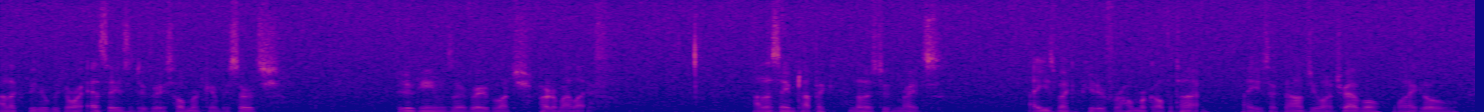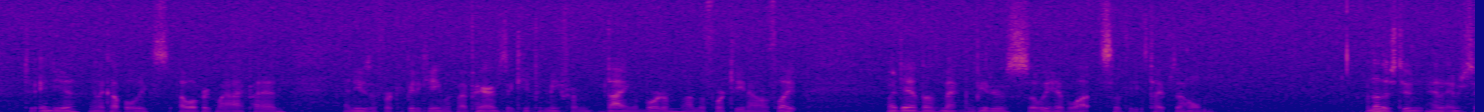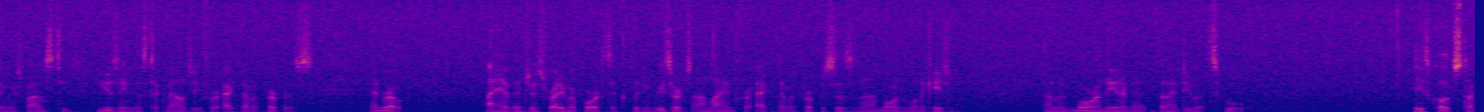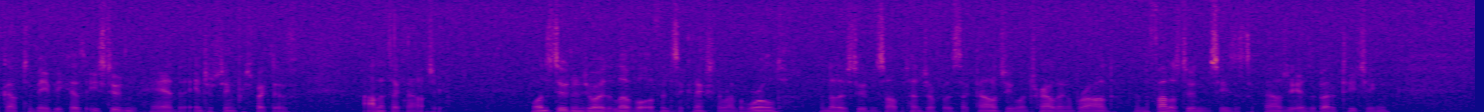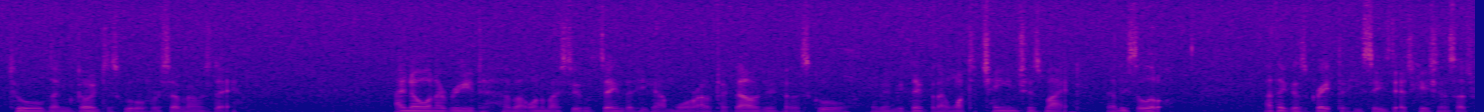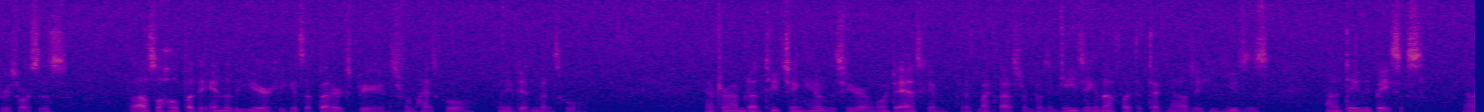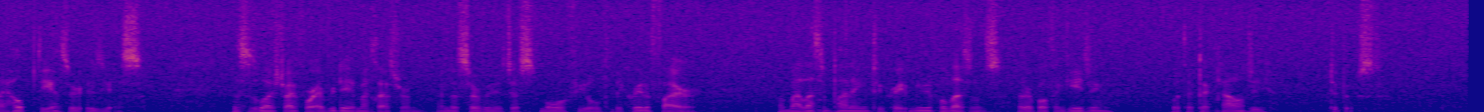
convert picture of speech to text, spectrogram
On the computer, we can write essays and do various homework and research. Video games are very much part of my life. On the same topic, another student writes, I use my computer for homework all the time. I use technology when I travel, when I go India in a couple weeks. I will bring my iPad and use it for communicating with my parents and keeping me from dying of boredom on the 14 hour flight. My dad loves Mac computers, so we have lots of these types at home. Another student had an interesting response to using this technology for academic purpose and wrote, I have interest writing reports, including research online for academic purposes on more than one occasion. I learn more on the internet than I do at school. These quotes stuck out to me because each student had an interesting perspective on the technology. One student enjoyed the level of instant connection around the world, another student saw potential for this technology when traveling abroad, and the final student sees this technology as a better teaching tool than going to school for seven hours a day. I know when I read about one of my students saying that he got more out of technology than at school, it made me think that I want to change his mind, at least a little. I think it's great that he sees the education as such resources, but I also hope by the end of the year he gets a better experience from high school than he did in middle school. After I'm done teaching him this year, I'm going to ask him if my classroom was engaging enough like the technology he uses on a daily basis, and I hope the answer is yes. This is what I strive for every day in my classroom, and this survey is just more fuel to the creative fire of my lesson planning to create meaningful lessons that are both engaging with the technology to boost.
